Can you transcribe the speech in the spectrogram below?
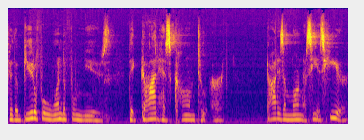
to the beautiful, wonderful news that God has come to earth? God is among us. He is here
